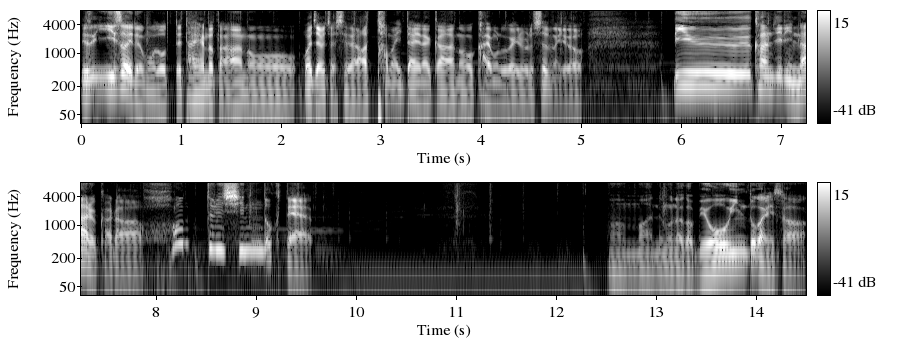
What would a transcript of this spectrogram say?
急いで戻って大変だったの。あのわちゃわちゃしてた。頭痛い中、あの、買い物とかいろいろしてたんだけど、っていう感じになるから本当にしんどくて。まあまあでもなんか病院とかにさ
